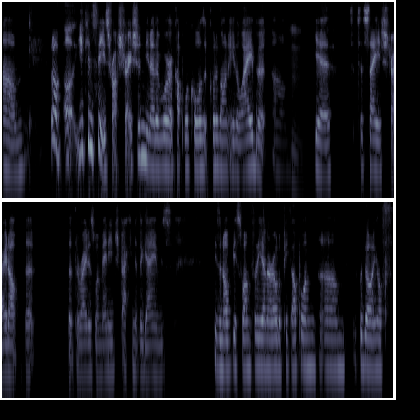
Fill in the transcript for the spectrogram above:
Um, but uh, you can see his frustration. You know, there were a couple of calls that could have gone either way, but um, mm. yeah, to, to say straight up that that the Raiders were managed back into the games is an obvious one for the NRL to pick up on um, if we're going off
